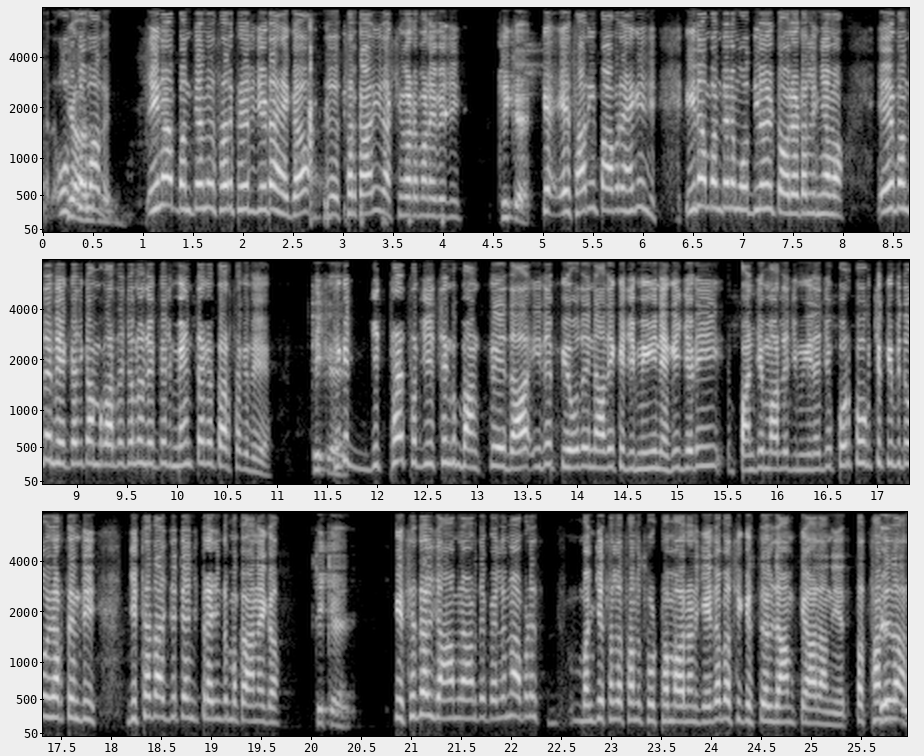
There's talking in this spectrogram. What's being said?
ਉਸ ਤੋਂ ਬਾਅਦ ਇਹਨਾਂ ਬੰਦਿਆਂ ਦੇ ਸਰ ਫਿਰ ਜਿਹੜਾ ਹੈਗਾ ਸਰਕਾਰੀ ਰਾਸ਼ਨ ਕਾਰਡ ਬਣੇ ਵੇ ਜੀ। ਠੀਕ ਹੈ। ਕਿ ਇਹ ਸਾਰੀ ਪਾਵਰ ਹੈਗੇ ਜੀ। ਇਹਨਾਂ ਬੰਦੇ ਨੇ ਮੋਦੀ ਨੇ ਟਾਇਲਟ ਲਈਆਂ ਵਾ ਇਹ ਬੰਦੇ ਨਰੇਗਾ 'ਚ ਕੰਮ ਕਰਦੇ ਚਲੋ ਨਰੇਗਾ 'ਚ ਮਿਹਨਤ ਕਰ ਸਕਦੇ ਆ। ਠੀਕ ਹੈ। ਜਿੱਥੇ ਸਰਜੀਤ ਸਿੰਘ ਬਾਂਕੇ ਦਾ ਇਹਦੇ ਪਿਓ ਦੇ ਨਾਂ ਦੀ ਇੱਕ ਜ਼ਮੀਨ ਹੈਗੀ ਜਿਹੜੀ ਪੰਜ ਮਰਲੇ ਜ਼ਮੀਨ ਹੈ ਜੋ ਕੁਰਕੋਕ ਚੁੱਕੀ ਵੀ 2003 ਦੀ ਜਿੱਥੇ ਦਾ ਅੱਜ ਦੇ ਟਾਈਮ ਪ੍ਰੈਜ਼ੈਂਟ ਮਕਾਨ ਹੈਗਾ। ਠੀਕ ਹੈ। ਕਿਸੇ ਤੇ ਇਲਜ਼ਾਮ ਲਾਉਣ ਤੋਂ ਪਹਿਲਾਂ ਨਾ ਆਪਣੇ ਮੰਜੇ ਥੱਲੇ ਸਾਨੂੰ ਸੋਠਾ ਮਾਰਨਾ ਚਾਹੀਦਾ ਅਸੀਂ ਕਿਸੇ ਤੇ ਇਲਜ਼ਾਮ ਕਿਆ ਲਾਉਂਦੇ ਆ ਤੱਥਾਂ ਦੇ ਆਧਾਰ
